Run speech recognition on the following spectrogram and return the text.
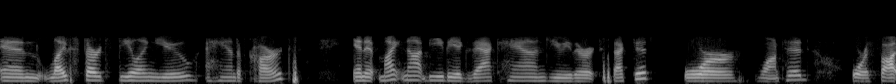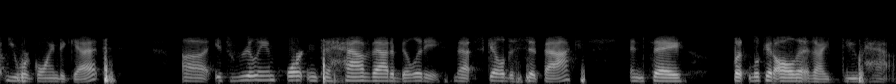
and life starts dealing you a hand of cards and it might not be the exact hand you either expected or wanted or thought you were going to get uh, it's really important to have that ability that skill to sit back and say but look at all that i do have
